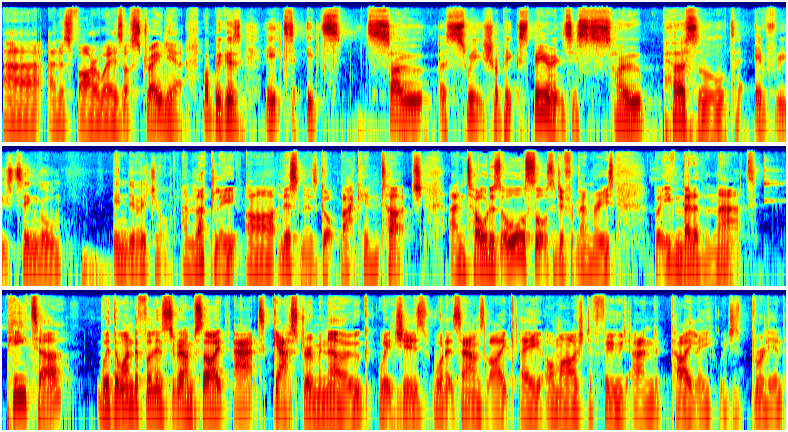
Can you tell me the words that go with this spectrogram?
uh, and as far away as australia. Well, because it's it's so a sweet shop experience is so personal to every single individual. And luckily, our listeners got back in touch and told us all sorts of different memories. But even better than that, Peter, with the wonderful Instagram site at Gastrominogue, which is what it sounds like a homage to food and Kylie, which is brilliant,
